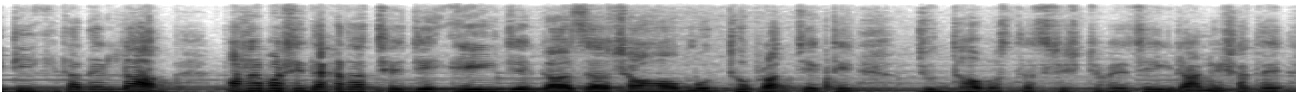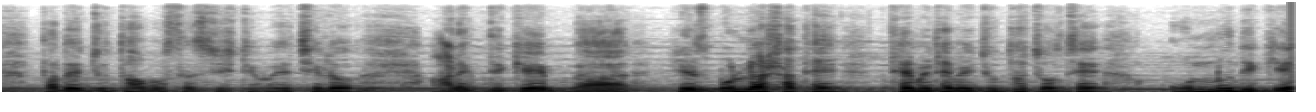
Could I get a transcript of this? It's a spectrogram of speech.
এটি কি তাদের লাভ? পাশাপাশি দেখা যাচ্ছে যে এই যে গাজা সহ মধ্যপ্রাচ্যে একটি যুদ্ধ অবস্থা সৃষ্টি হয়েছে। ইরানের সাথে তাদের যুদ্ধ অবস্থা সৃষ্টি হয়েছিল। আরেকদিকে হেজবুল্লার সাথে থেমে থেমে যুদ্ধ চলছে। অন্যদিকে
